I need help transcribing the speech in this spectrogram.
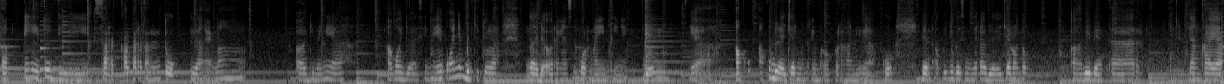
Tapi itu di circle tertentu yang emang uh, gimana ya aku jelasin. Ya pokoknya begitulah. Nggak ada orang yang sempurna intinya. Dan ya aku aku belajar menerima kekurangan diri aku. Dan aku juga sebenarnya belajar untuk uh, be better. Yang kayak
